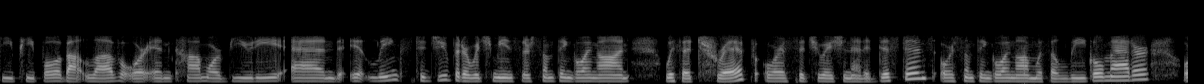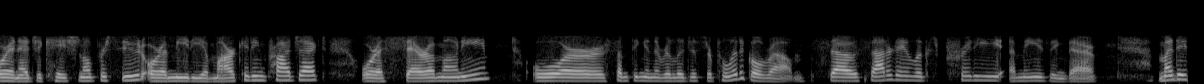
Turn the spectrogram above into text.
key people about love or income or beauty and it links to Jupiter which means there's something going on with a trip or a situation at a distance or something going on with a legal matter or an educational pursuit or a media marketing project or a ceremony or something in the religious or political realm. So Saturday looks pretty amazing there. Monday,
